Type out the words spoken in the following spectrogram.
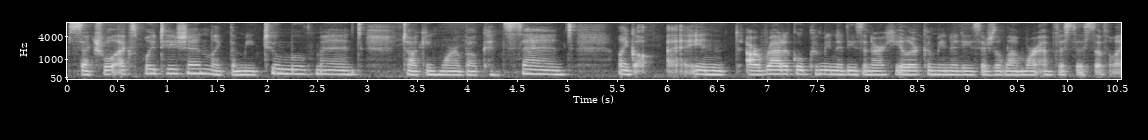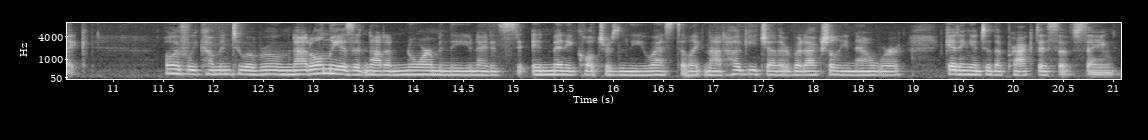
sexual exploitation, like the Me Too movement, talking more about consent, like in our radical communities and our healer communities there's a lot more emphasis of like oh if we come into a room not only is it not a norm in the united states in many cultures in the us to like not hug each other but actually now we're getting into the practice of saying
